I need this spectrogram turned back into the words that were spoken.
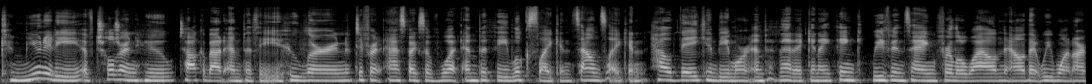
community of children who talk about empathy, who learn learn different aspects of what empathy looks like and sounds like and how they can be more empathetic. And I think we've been saying for a little while now that we want our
